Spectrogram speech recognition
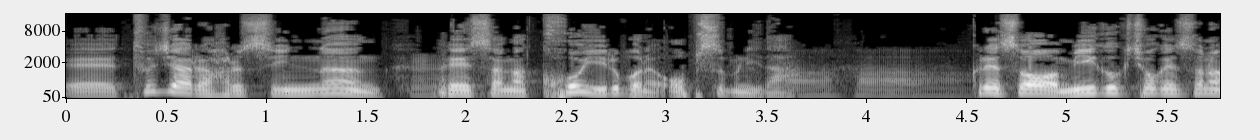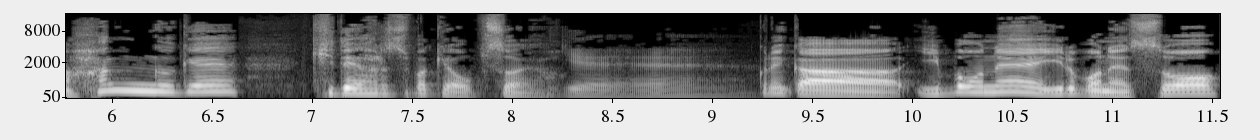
에, 투자를 할 수 있는 음. 회사가 거의 일본에 없습니다. 아하. 그래서 미국 쪽에서는 한국에 기대할 수밖에 없어요. 예. 그러니까 이번에 일본에서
